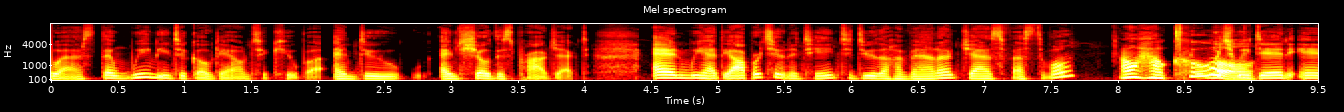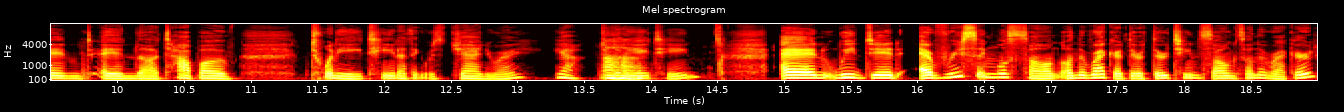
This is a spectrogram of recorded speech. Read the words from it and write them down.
U.S., then we need to go down to Cuba and do and show this project. And we had the opportunity to do the Havana Jazz Festival, Oh, how cool. which we did in in uh, top of 2018. I think it was January. Yeah, Uh-huh. 2018. And we did every single song on the record. There are 13 songs on the record.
